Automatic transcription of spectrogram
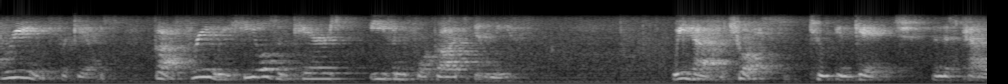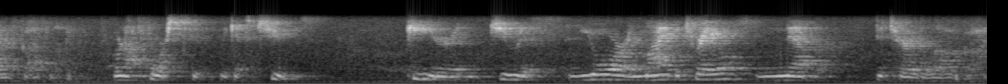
freely forgives. God freely heals and cares even for God's enemies. We have the choice to engage in this pattern of God's loving. We're not forced to. We get to choose. Peter and Judas and your and my betrayals never deter the love of God.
